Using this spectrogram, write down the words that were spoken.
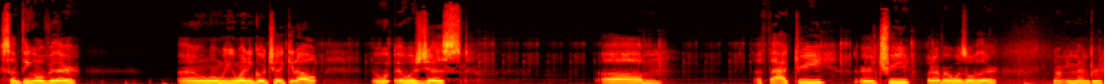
something over there. And when we went to go check it out, it, it was just um a factory or a tree, whatever it was over there. I don't remember.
